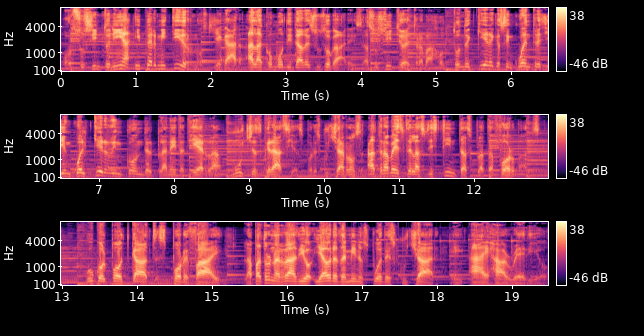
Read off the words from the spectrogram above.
por su sintonía y permitirnos llegar a la comodidad de sus hogares, a su sitio de trabajo, donde quiera que se encuentre y en cualquier rincón del planeta Tierra. Muchas gracias por escucharnos a través de las distintas plataformas Google Podcast, Spotify, La Patrona Radio y ahora también nos puede escuchar en iHeartRadio.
